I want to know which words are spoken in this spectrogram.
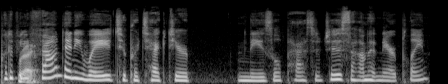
But have right. you found any way to protect your nasal passages on an airplane?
